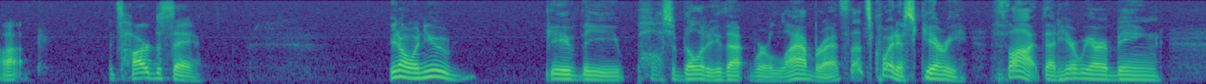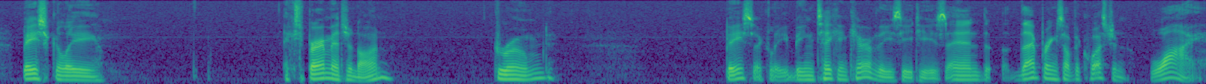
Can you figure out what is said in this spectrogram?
Uh, it's hard to say. You know, when you gave the possibility that we're lab rats, that's quite a scary thought that here we are being basically experimented on, groomed, basically being taken care of these ETs. And that brings up the question why?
